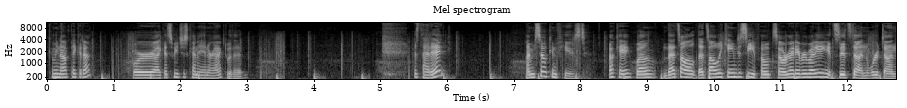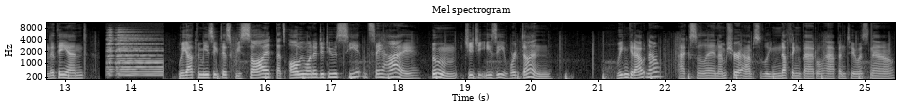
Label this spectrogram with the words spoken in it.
Can we not pick it up? Or I guess we just kind of interact with it. Is that it? I'm so confused. Okay, well, that's all. That's all we came to see, folks. All right, everybody, it's it's done. We're done at the end. We got the music disc. We saw it. That's all we wanted to do is see it and say hi. Boom. GG We're done. We can get out now? Excellent. I'm sure absolutely nothing bad will happen to us now.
